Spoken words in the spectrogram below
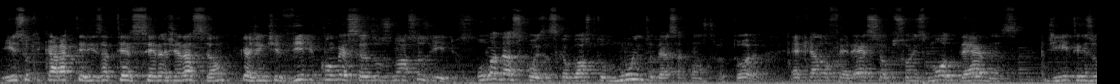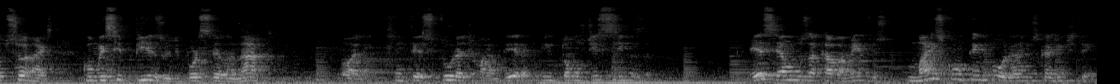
Isso que caracteriza a terceira geração que a gente vive conversando nos nossos vídeos. Uma das coisas que eu gosto muito dessa construtora é que ela oferece opções modernas de itens opcionais, como esse piso de porcelanato, olha, com textura de madeira em tons de cinza. Esse é um dos acabamentos mais contemporâneos que a gente tem.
